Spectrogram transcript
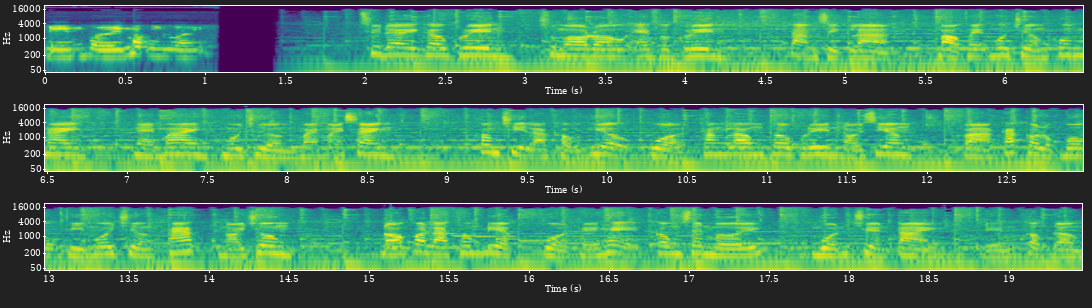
đến với mọi người. Today Go Green, Tomorrow Evergreen tạm dịch là bảo vệ môi trường hôm nay, ngày mai môi trường mãi mãi xanh. Không chỉ là khẩu hiệu của Thăng Long Go Green nói riêng và các câu lạc bộ vì môi trường khác nói chung, đó còn là thông điệp của thế hệ công dân mới muốn truyền tải đến cộng đồng.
